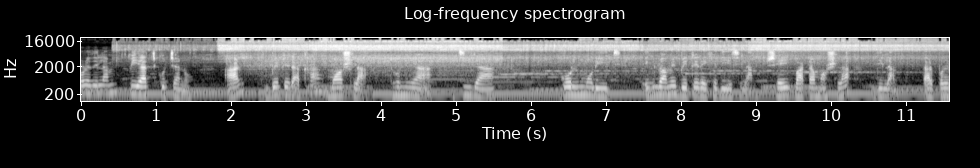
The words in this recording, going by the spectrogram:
তারপরে দিলাম পেঁয়াজ কুচানো আর বেটে রাখা মশলা, ধনিয়া, জিরা, গোলমরিচ, এগুলো আমি বেটে রেখে দিয়েছিলাম। সেই বাটা মশলা দিলাম। তারপরে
